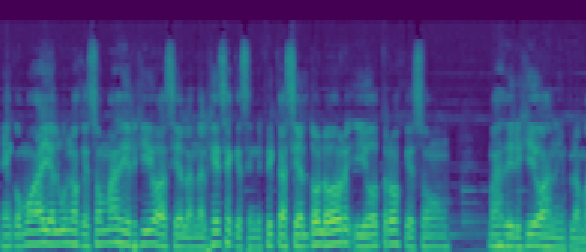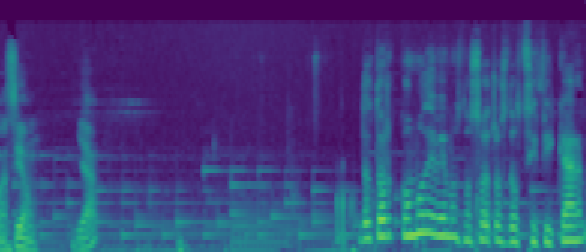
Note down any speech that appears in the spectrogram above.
En común hay algunos que son más dirigidos hacia la analgesia, que significa hacia el dolor, y otros que son más dirigidos a la inflamación, ¿ya? Doctor, ¿cómo debemos nosotros dosificar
